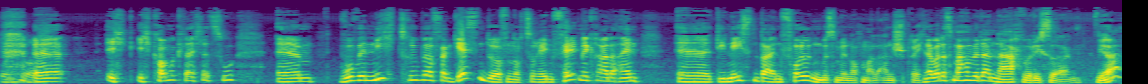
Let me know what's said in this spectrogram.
Und ob. äh, ich, ich komme gleich dazu. Ähm, wo wir nicht drüber vergessen dürfen, noch zu reden, fällt mir gerade ein, äh, die nächsten beiden Folgen müssen wir nochmal ansprechen. Aber das machen wir danach, würde ich sagen. Ja?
